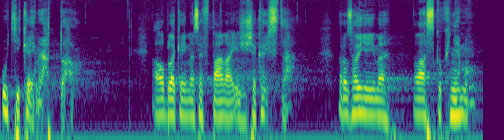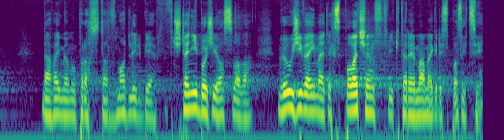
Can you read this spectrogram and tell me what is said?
utíkejme od toho. A oblekejme se v Pána Ježíše Krista. Rozhojňujme lásku k němu. Dávejme mu prostor v modlitbě, v čtení Božího slova. Využívejme těch společenství, které máme k dispozici.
